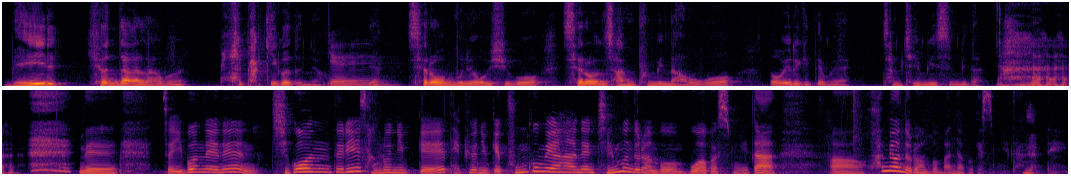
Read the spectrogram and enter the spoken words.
매일 현장을 나가보면 매일 바뀌거든요. 예. 예, 새로운 분이 오시고 새로운 상품이 나오고 또 이렇기 때문에 참 재미있습니다. 네. 자, 이번에는 직원들이 장로님께 대표님께 궁금해하는 질문들을 한번 모아봤습니다. 아, 화면으로 한번 만나보겠습니다. 네.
